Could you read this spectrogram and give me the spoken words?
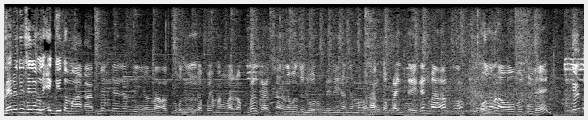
Meron din silang leeg dito mga kabs. Best seller din yun mga kaps, bukod dun sa puwet ng manok. Well, kahit saan naman siguro bilihan ng mga kanto fried chicken, mga kaps, no? Una nga, ubos yung leeg. Ito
